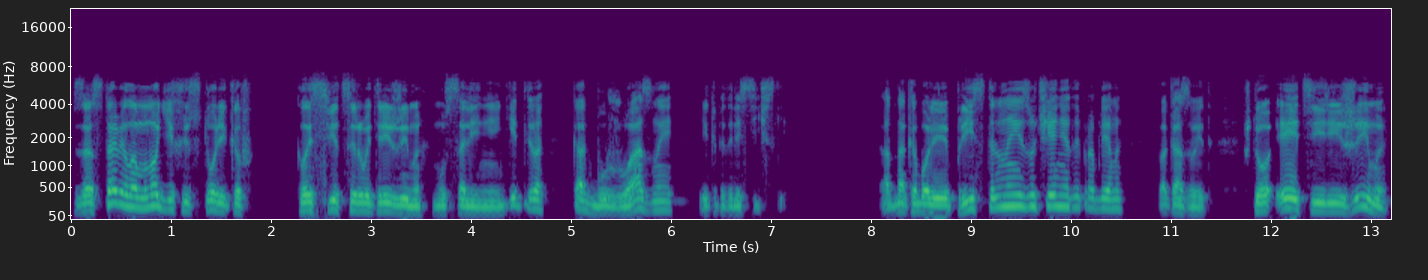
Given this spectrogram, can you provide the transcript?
заставило многих историков классифицировать режимы Муссолини и Гитлера как буржуазные и капиталистические. Однако более пристальное изучение этой проблемы показывает, что эти режимы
